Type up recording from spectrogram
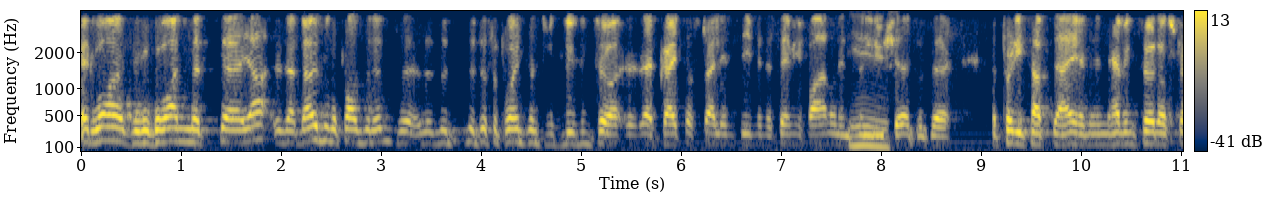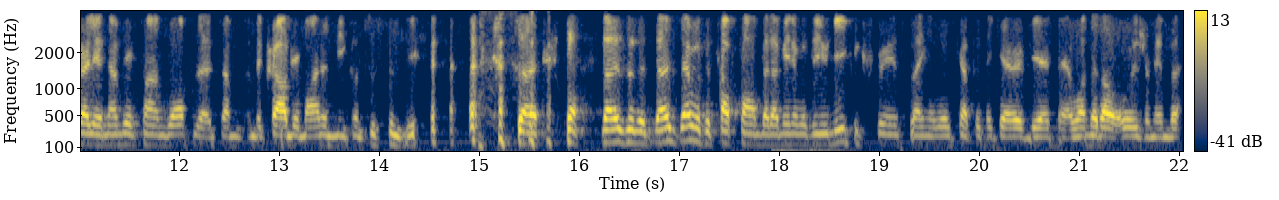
It was. It was the one that, uh, yeah, those were the positives. The, the, the disappointments was losing to a, that great Australian team in the semi-final in yes. St. It was a a pretty tough day. And then having toured Australia a number of times after that, um, the crowd reminded me consistently. so those are the, those, that was a tough time, but I mean, it was a unique experience playing a World Cup in the Caribbean, uh, one that I'll always remember.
